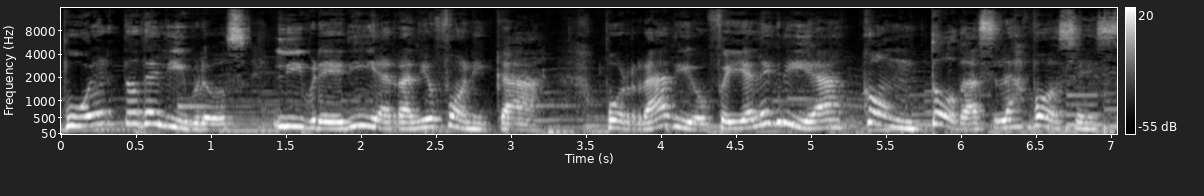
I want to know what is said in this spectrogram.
Puerto de Libros, Librería Radiofónica, por Radio Fe y Alegría, con todas las voces.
